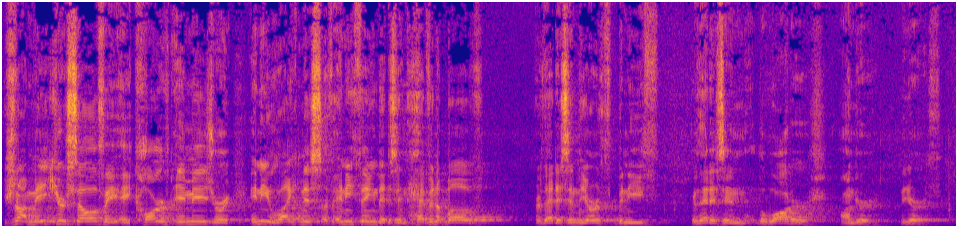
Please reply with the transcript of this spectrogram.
You should not make yourself a, a, carved image or any likeness of anything that is in heaven above, or that is in the earth beneath, or that is in the waters under the earth.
